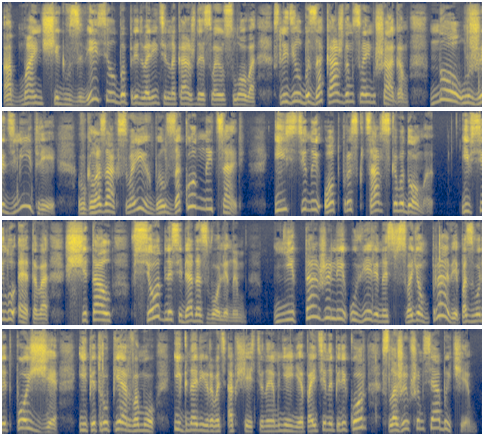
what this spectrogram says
Обманщик взвесил бы предварительно каждое свое слово, следил бы за каждым своим шагом, но лжедмитрий в глазах своих был законный царь, истинный отпрыск царского дома, и в силу этого считал все для себя дозволенным — не та же ли уверенность в своем праве позволит позже и Петру Первому игнорировать общественное мнение, пойти наперекор сложившимся обычаям?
